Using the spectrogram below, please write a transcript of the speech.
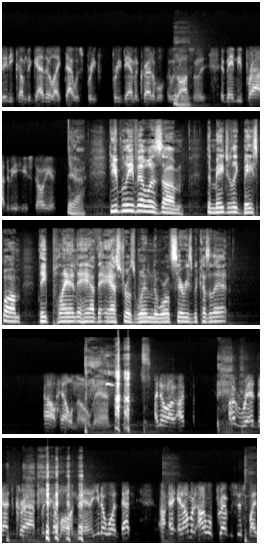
city come together like that was pretty pretty damn incredible. It was Mhm. awesome. It, it made me proud to be a Houstonian. Yeah. Do you believe it was um, the Major League Baseball? um, They planned to have the Astros win the World Series because of that. Oh hell no, man! I know I, I I've read that crap, but come on, man. You know what? That I, and I'm gonna, I will preface this by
